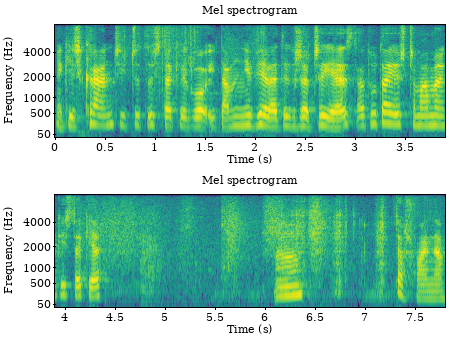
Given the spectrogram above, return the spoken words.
jakieś crunchy czy coś takiego i tam niewiele tych rzeczy jest, a tutaj jeszcze mamy jakieś takie mm, też fajne.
